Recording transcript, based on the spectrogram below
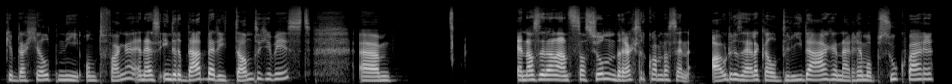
ik heb dat geld niet ontvangen. En hij is inderdaad bij die tante geweest. Um, en als hij dan aan het station erachter kwam dat zijn ouders eigenlijk al drie dagen naar hem op zoek waren,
